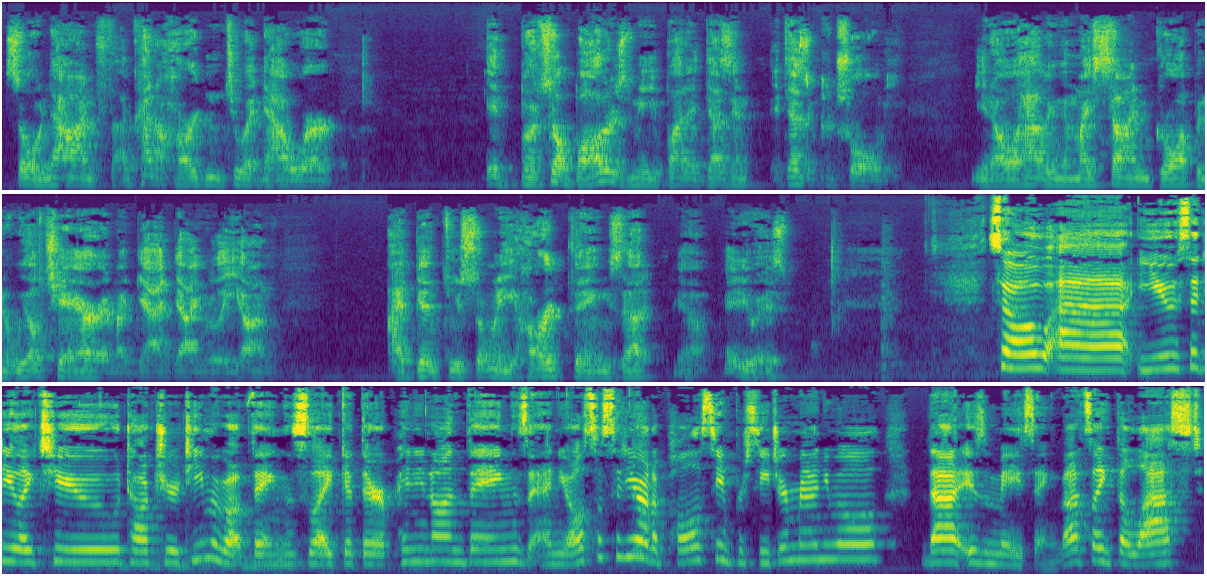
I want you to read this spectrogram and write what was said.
So now I'm I'm kind of hardened to it now, where it still bothers me, but it doesn't it doesn't control me. You know, having my son grow up in a wheelchair and my dad dying really young, I've been through so many hard things that you know. Anyways, so uh, you said you like to talk to your team about things, like get their opinion on things, and you also said you had a policy and procedure manual. That is amazing. That's like the last.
